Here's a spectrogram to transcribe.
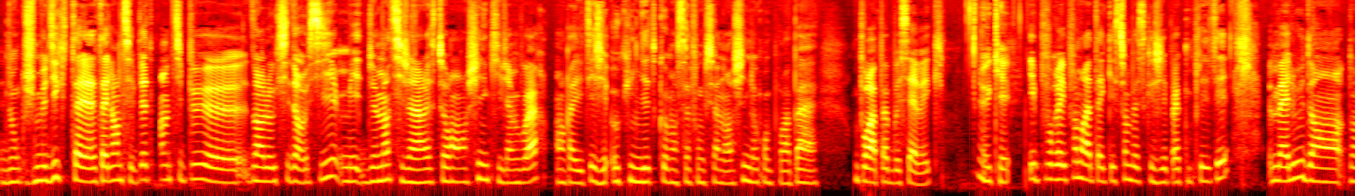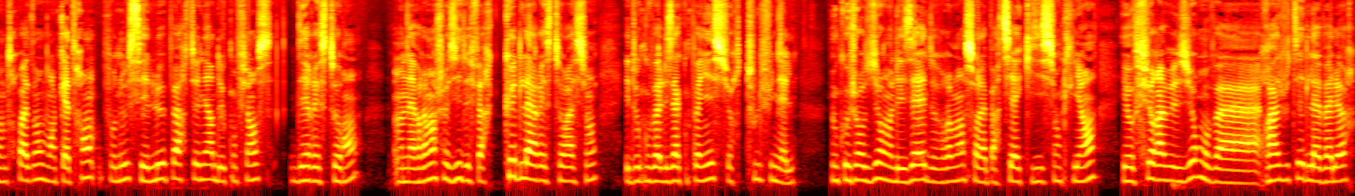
Donc, je me dis que la Thaïlande, c'est peut-être un petit peu euh, dans l'Occident aussi. Mais demain, si j'ai un restaurant en Chine qui vient me voir, en réalité, j'ai aucune idée de comment ça fonctionne en Chine. Donc, on pourra pas, on pourra pas bosser avec. Ok. Et pour répondre à ta question, parce que je n'ai pas complété, Malou, dans, dans 3 ans, dans 4 ans, pour nous, c'est le partenaire de confiance des restaurants. On a vraiment choisi de faire que de la restauration et donc on va les accompagner sur tout le funnel. Donc aujourd'hui, on les aide vraiment sur la partie acquisition client et au fur et à mesure, on va rajouter de la valeur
